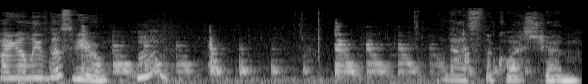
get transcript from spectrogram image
are you gonna leave this view? Hmm. That's the question.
